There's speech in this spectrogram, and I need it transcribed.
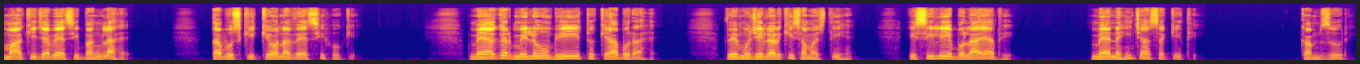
माँ की जब ऐसी बंगला है, तब उसकी क्यों न वैसी होगी। मैं अगर मिलूं भी तो क्या बुरा है। वे मुझे लड़की समझती हैं, इसीलिए बुलाया भी। मैं नहीं जा सकी थी। कमज़ोरी।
